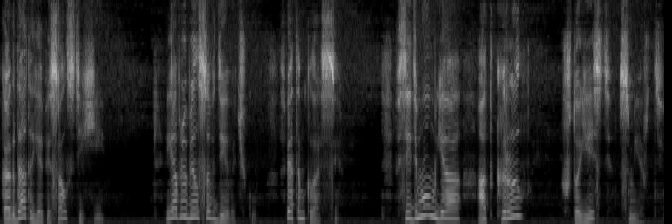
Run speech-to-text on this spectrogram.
Когда-то я писал стихи. Я влюбился в девочку в пятом классе. В седьмом я открыл, что есть смерть.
